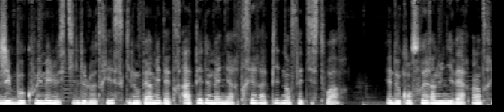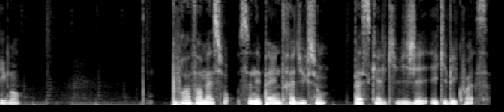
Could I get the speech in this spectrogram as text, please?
J'ai beaucoup aimé le style de l'autrice qui nous permet d'être happés de manière très rapide dans cette histoire et de construire un univers intrigant. Pour information, ce n'est pas une traduction. Pascal Kivigé est québécoise.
